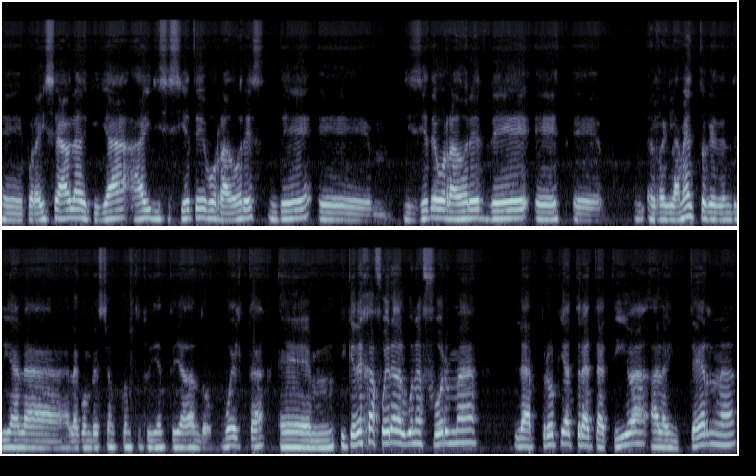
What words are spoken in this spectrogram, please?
eh, por ahí se habla de que ya hay 17 borradores de 17 eh, borradores de eh, el reglamento que tendría la, la, convención constituyente ya dando vuelta y que deja fuera de alguna forma la propia tratativa a la interna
